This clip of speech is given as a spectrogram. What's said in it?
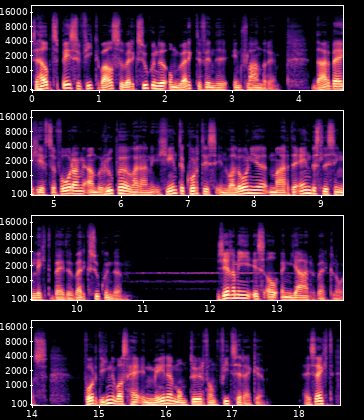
Ze helpt specifiek Waalse werkzoekenden om werk te vinden in Vlaanderen. Daarbij geeft ze voorrang aan beroepen waaraan geen tekort is in Wallonië, maar de eindbeslissing ligt bij de werkzoekenden. Jeremy is al een jaar werkloos. Voordien was hij in Menen monteur van fietsenrekken. Hij zegt,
